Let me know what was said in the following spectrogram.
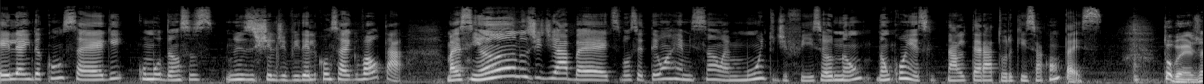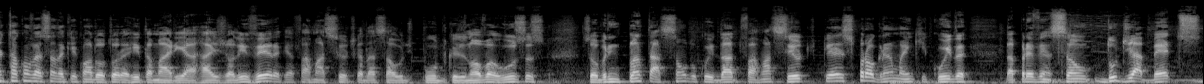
ele ainda consegue, com mudanças no estilo de vida, ele consegue voltar. Mas assim, anos de diabetes, você ter uma remissão é muito difícil. Eu não, não conheço na literatura que isso acontece. Muito bem, a gente está conversando aqui com a doutora Rita Maria Raiz de Oliveira, que é farmacêutica da saúde pública de Nova Russas, sobre implantação do cuidado farmacêutico, que é esse programa aí que cuida da prevenção do diabetes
